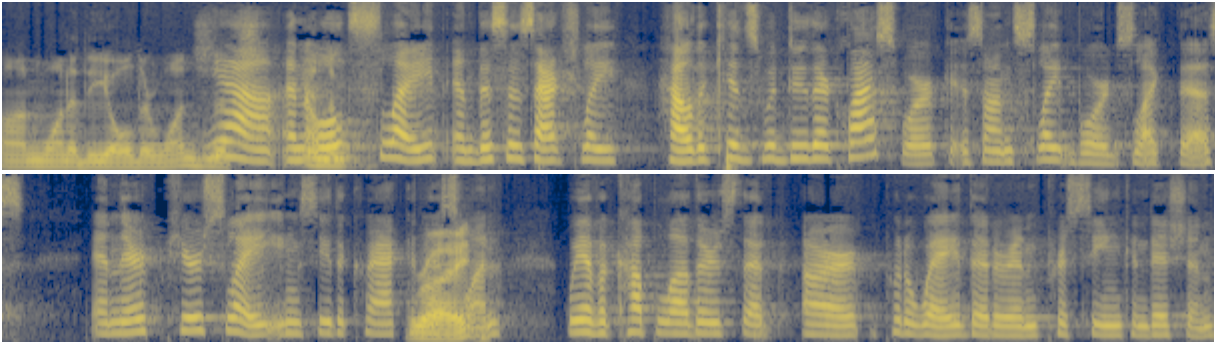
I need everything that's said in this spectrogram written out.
on one of the older ones. Yeah, an in the- old slate, and this is actually how the kids would do their classwork is on slate boards like this. And they're pure slate. You can see the crack in Right. this one. We have a couple others that are put away that are in pristine condition.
